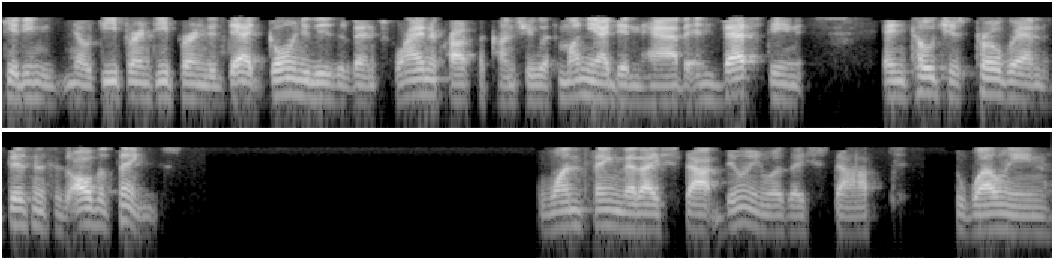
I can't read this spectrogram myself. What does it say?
getting, you know, deeper and deeper into debt, going to these events, flying across the country with money I didn't have, investing in coaches, programs, businesses, all the things one thing that I stopped doing was I stopped dwelling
